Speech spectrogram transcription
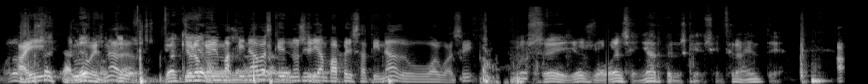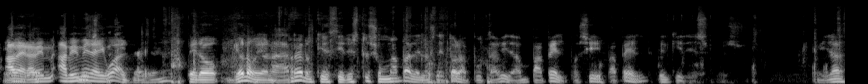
Bueno, no Ahí sé, tú no ves nada. tío. Yo, aquí Yo lo que me imaginaba es que no serían papel satinado o algo así. No sé, yo os lo voy a enseñar, pero es que, sinceramente. A, a ver, a mí, a mí me da igual. cositas, ¿eh? Pero yo no veo nada raro. Quiero decir, esto es un mapa de los de toda la puta vida. Un papel, pues sí, papel. ¿Qué quieres? Pues mirad.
